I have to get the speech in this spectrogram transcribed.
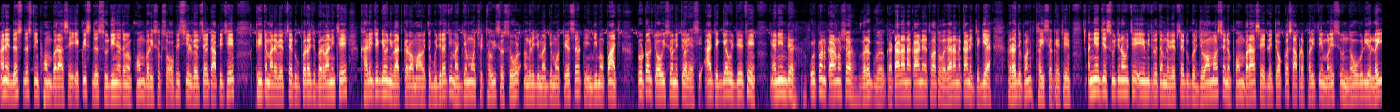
અને દસ દસથી ફોર્મ ભરાશે. એકવીસ દસ સુધીના તમે ફોર્મ ભરી શકશો. ઓફિશિયલ વેબસાઇટ આપી છે. ફી તમારે વેબસાઇટ ઉપર જ ભરવાની છે. ખાલી જગ્યાઓની વાત કરવામાં આવે તો ગુજરાતી માધ્યમમાં છે છવ્વીસો સોળ, અંગ્રેજી માધ્યમમાં ત્રેસઠ, હિન્દીમાં પાંચ, ટોટલ ચોવીસો ને ચોર્યાસી. આ જગ્યાઓ જે છે, એની અંદર કોઈપણ કારણોસર વર્ગ ઘટાડાના કારણે અથવા તો વધારાના કારણે જગ્યા રદ પણ થઈ શકે છે. અન્ય જે સૂચનાઓ છે એ મિત્રો તમને વેબસાઇટ ઉપર જોવા મળશે અને ફોર્મ ભરાશે એટલે ચોક્કસ આપણે ફરીથી મળીશું નવો વીડિયો લઈ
